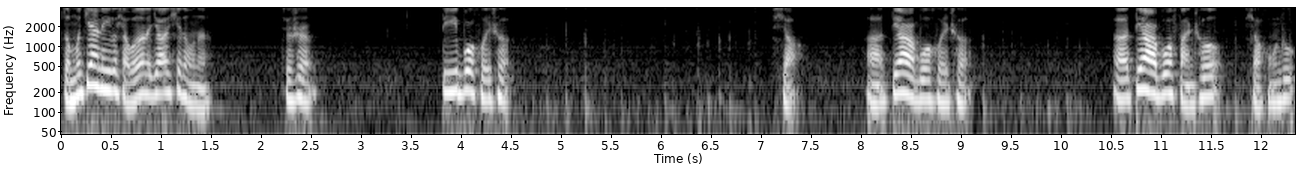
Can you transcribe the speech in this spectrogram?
怎么建立一个小波段的交易系统呢？就是第一波回撤小啊，第二波回撤，呃，第二波反抽小红柱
